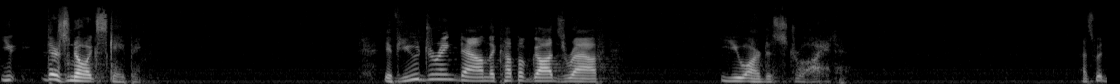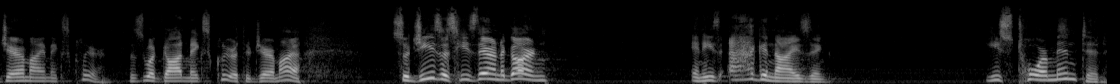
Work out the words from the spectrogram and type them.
you, there's no escaping. If you drink down the cup of God's wrath, you are destroyed. That's what Jeremiah makes clear. This is what God makes clear through Jeremiah. So Jesus, he's there in the garden and he's agonizing. He's tormented.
